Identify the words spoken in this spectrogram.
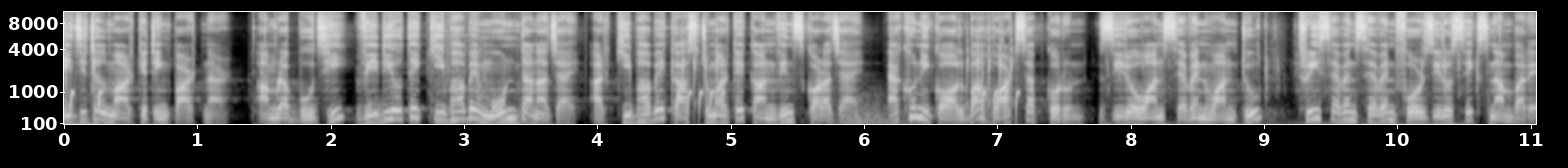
ডিজিটাল মার্কেটিং পার্টনার আমরা বুঝি ভিডিওতে কীভাবে মন টানা যায় আর কীভাবে কাস্টমারকে কনভিন্স করা যায়। এখনই কল বা হোয়াটসঅ্যাপ করুন zero one seven one two three seven seven four zero six নাম্বারে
